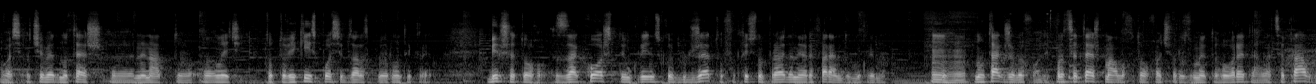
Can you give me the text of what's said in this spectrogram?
ось очевидно теж е, не надто е, личить. Тобто, в який спосіб зараз повернути Крим? Більше того, за кошти українського бюджету фактично проведений референдум у Криму. Ну так же виходить. Про це теж мало хто хоче розуміти, говорити, але це правда.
